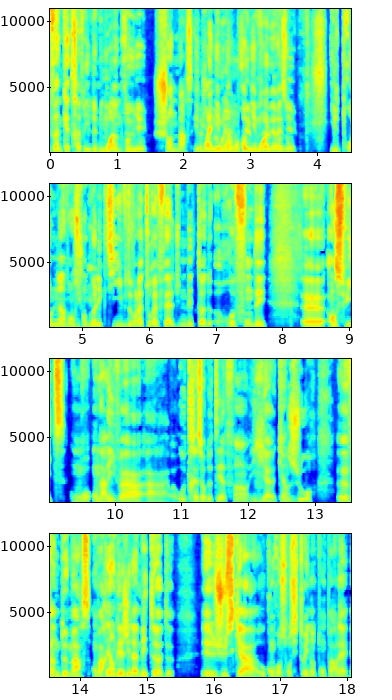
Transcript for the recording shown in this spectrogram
24 avril 2022. Moi, le premier. Champ de Mars. Et Sachons moi, et nous moi le premier, vous moi, le avez raison. premier. Il prône l'invention collective devant la Tour Eiffel d'une méthode refondée. Euh, ensuite, on, on arrive à, à- au 13h de TF1 il y a 15 jours, euh, 22 mars. On va réengager la méthode euh, jusqu'à aux conventions citoyennes dont on parlait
